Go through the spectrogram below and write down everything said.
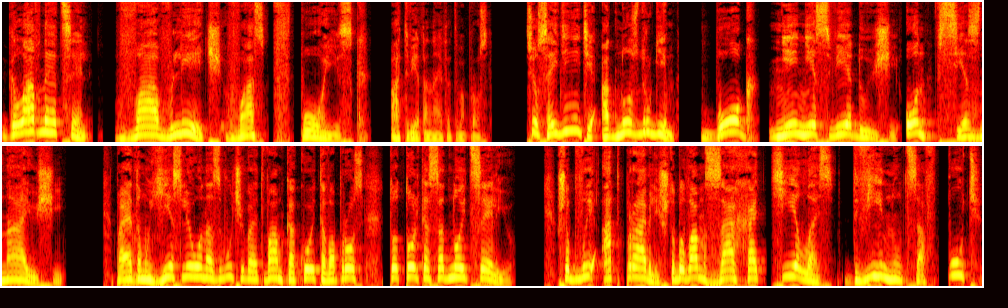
главная цель – вовлечь вас в поиск ответа на этот вопрос. Все, соедините одно с другим. Бог не несведущий, Он всезнающий. Поэтому, если Он озвучивает вам какой-то вопрос, то только с одной целью чтобы вы отправились, чтобы вам захотелось двинуться в путь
